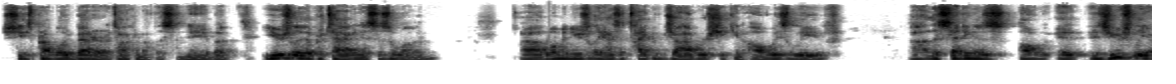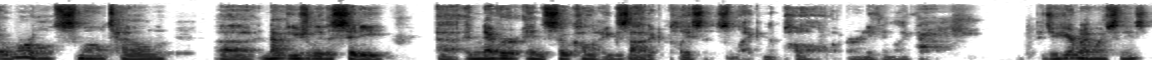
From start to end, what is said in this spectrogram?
she's probably better at talking about this than me but usually the protagonist is a woman uh, the woman usually has a type of job where she can always leave. Uh, the setting is all it is usually a rural small town, uh, not usually the city, uh, and never in so-called exotic places like Nepal or anything like that. Did you hear my wife sneeze?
